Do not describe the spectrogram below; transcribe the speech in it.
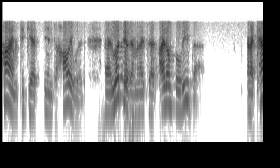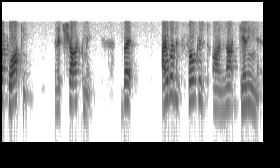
time to get into Hollywood." And I looked at him and I said, "I don't believe that." And I kept walking, and it shocked me. But I wasn't focused on not getting it.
